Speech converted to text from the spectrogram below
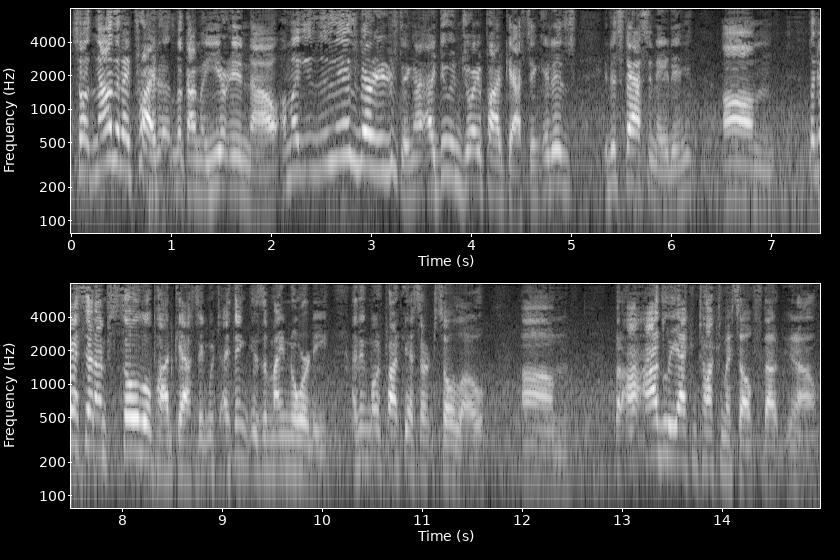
so now that I tried it, look, I'm a year in now. I'm like, it is very interesting. I, I do enjoy podcasting. It is, it is fascinating. Um, like I said, I'm solo podcasting, which I think is a minority. I think most podcasts aren't solo. Um, but oddly, I can talk to myself without, you know.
